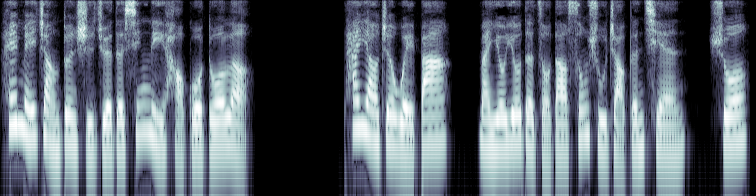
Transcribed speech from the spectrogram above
黑莓长顿时觉得心里好过多了。他摇着尾巴，慢悠悠的走到松鼠爪跟前，说：“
